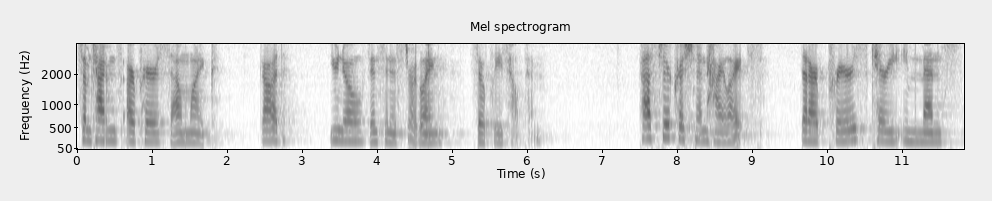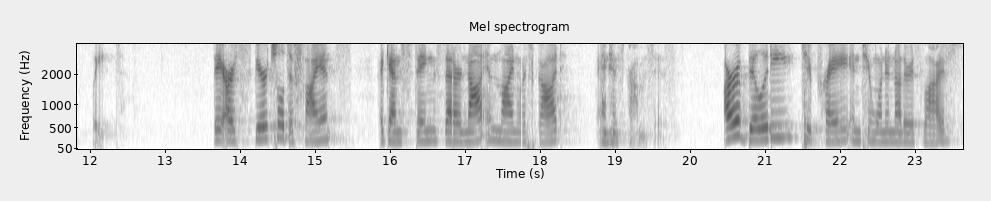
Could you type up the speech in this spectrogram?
Sometimes our prayers sound like, God, you know Vincent is struggling, so please help him. Pastor Krishnan highlights that our prayers carry immense weight. They are spiritual defiance against things that are not in line with God and His promises. Our ability to pray into one another's lives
